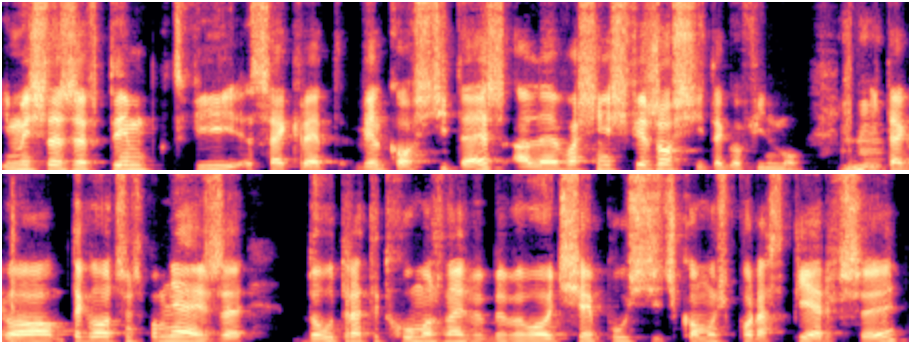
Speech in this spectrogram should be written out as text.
i myślę, że w tym tkwi sekret wielkości też, ale właśnie świeżości tego filmu. Mhm. I tego, tego, o czym wspomniałeś, że do utraty tchu można by było dzisiaj puścić komuś po raz pierwszy,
